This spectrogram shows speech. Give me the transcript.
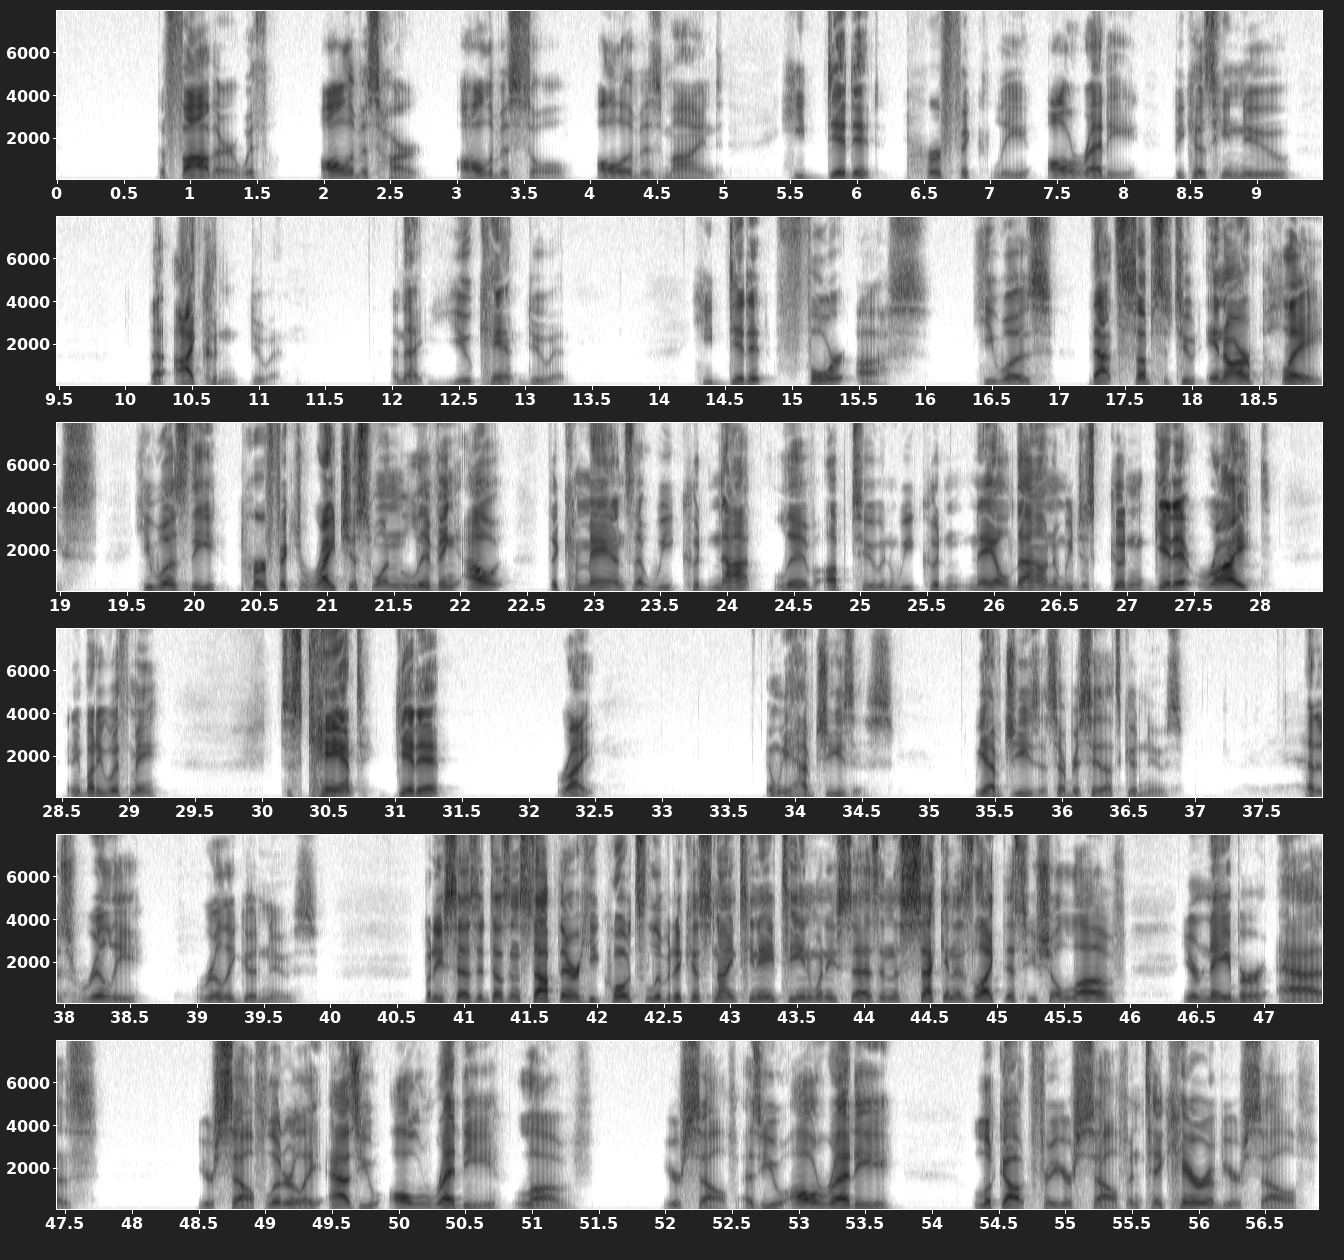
the Father with all of his heart, all of his soul, all of his mind. He did it perfectly already because he knew that I couldn't do it and that you can't do it. He did it for us. He was that substitute in our place. He was the perfect righteous one living out the commands that we could not live up to and we couldn't nail down and we just couldn't get it right. Anybody with me? Just can't get it right. And we have Jesus. We have Jesus. Everybody say that's good news. That is really, really good news. But he says it doesn't stop there. He quotes Leviticus 19:18 when he says, "And the second is like this: you shall love your neighbor as yourself." Literally, as you already love yourself, as you already look out for yourself and take care of yourself.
